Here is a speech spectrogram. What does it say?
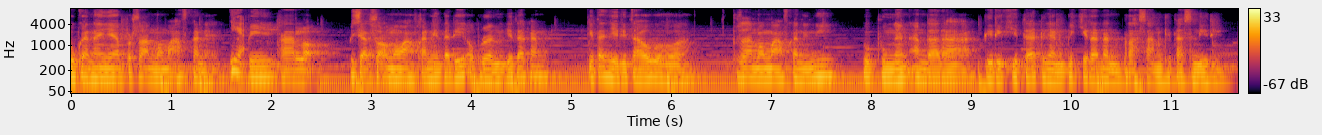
bukan hanya persoalan memaafkan ya, ya. tapi kalau bicara soal memaafkan ini tadi obrolan kita kan kita jadi tahu bahwa persoalan memaafkan ini hubungan antara diri kita dengan pikiran dan perasaan kita sendiri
